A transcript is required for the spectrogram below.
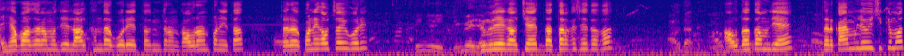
ह्या बाजारामध्ये लाल खंदार गोरे येतात मित्रांनो. गावरान पण येतात. तर कोण्या गावचा आहे गोरे? पिंगळे गावचे आहेत. दातार कसे आहेत आता? अवदातामध्ये आहे. तर काय म्हणली व्हायची किंमत?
